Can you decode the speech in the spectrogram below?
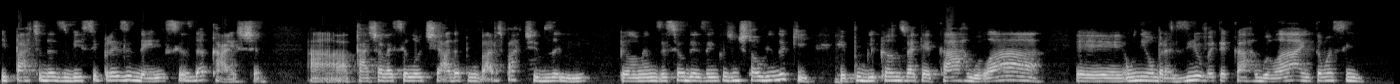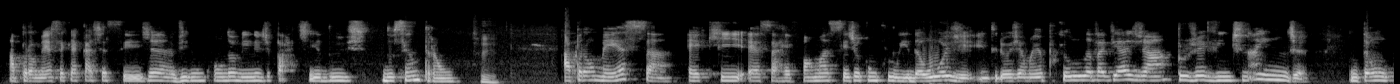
e parte das vice-presidências da Caixa. A Caixa vai ser loteada por vários partidos ali. Pelo menos esse é o desenho que a gente está ouvindo aqui. Republicanos vai ter cargo lá, é, União Brasil vai ter cargo lá. Então, assim, a promessa é que a Caixa seja vire um condomínio de partidos do Centrão. Sim. A promessa é que essa reforma seja concluída hoje, entre hoje e amanhã, porque o Lula vai viajar para o G20 na Índia. Então,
